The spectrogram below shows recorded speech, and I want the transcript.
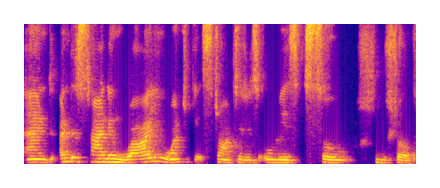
and understanding why you want to get started is always so crucial.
